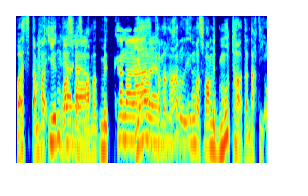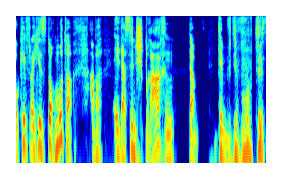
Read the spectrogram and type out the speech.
Weißt du, dann war irgendwas, Ja, was war mit. Kamerade. Ja, Kamerad oder irgendwas war mit Mutter. Dann dachte ich, okay, vielleicht ist es doch Mutter. Aber ey, das sind Sprachen. Da, die, die, das,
